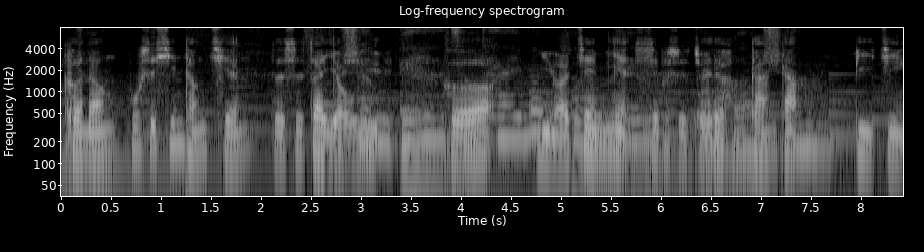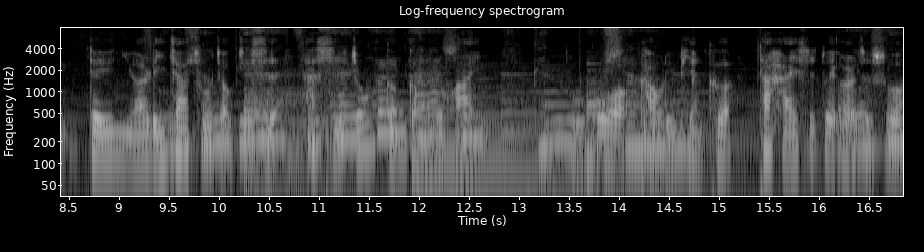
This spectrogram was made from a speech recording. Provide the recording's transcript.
可能不是心疼钱，只是在犹豫和女儿见面是不是觉得很尴尬。毕竟对于女儿离家出走之事，他始终耿耿于怀。不过考虑片刻，他还是对儿子说：“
